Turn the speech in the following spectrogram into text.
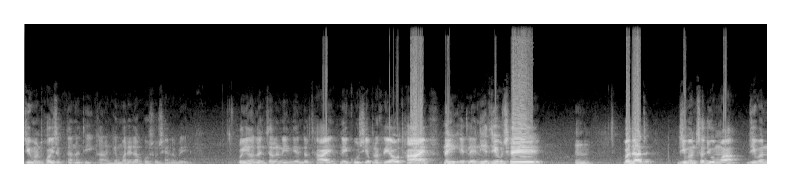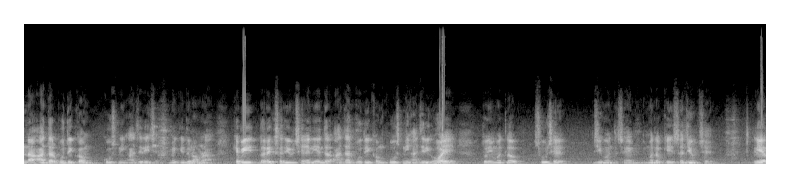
જીવંત હોઈ શકતા નથી, કારણ કે મરેલા કોષો છે ને ભાઈ. કોઈ હલનચલન એની અંદર થાય નહીં, કોષીય પ્રક્રિયાઓ થાય નહીં, એટલે નિર્જીવ છે. હમ? બધા જ જીવન સજીવમાં જીવનના આધારભૂત એકમ કોષની હાજરી છે. મેં કીધું ને હમણાં કે ભાઈ દરેક સજીવ છે એની અંદર આધારભૂત એકમ કોષની હાજરી હોય તો એ મતલબ શું છે? જીવંત છે મતલબ કે સજીવ છે. ક્લિયર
